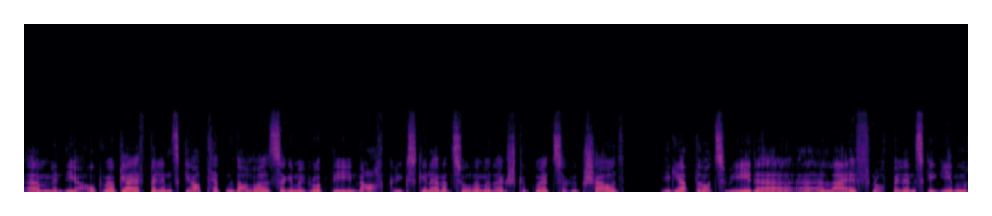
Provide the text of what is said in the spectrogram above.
ähm, wenn die auch Work-Life-Balance gehabt hätten damals, sage ich mal, gerade die Nachkriegsgeneration, wenn man da ein Stück weit zurückschaut, ich glaube, da hat es weder äh, Live noch Balance gegeben.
